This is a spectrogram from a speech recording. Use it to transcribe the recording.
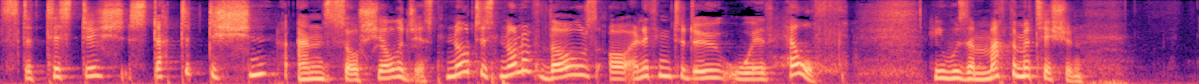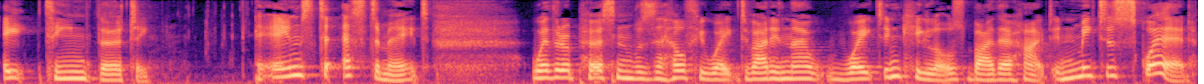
statistic, statistician, and sociologist. Notice none of those are anything to do with health. He was a mathematician, 1830. It aims to estimate whether a person was a healthy weight, dividing their weight in kilos by their height in meters squared.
